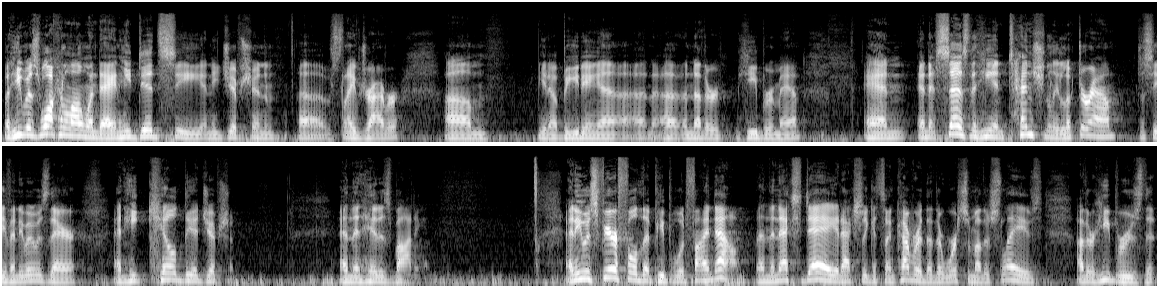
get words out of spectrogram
But he was walking along one day and he did see an Egyptian uh, slave driver, um, you know, beating a, a, another Hebrew man. And, and it says that he intentionally looked around to see if anybody was there and he killed the Egyptian. and then hid his body. And he was fearful that people would find out. And the next day, it actually gets uncovered that there were some other slaves, other Hebrews, that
